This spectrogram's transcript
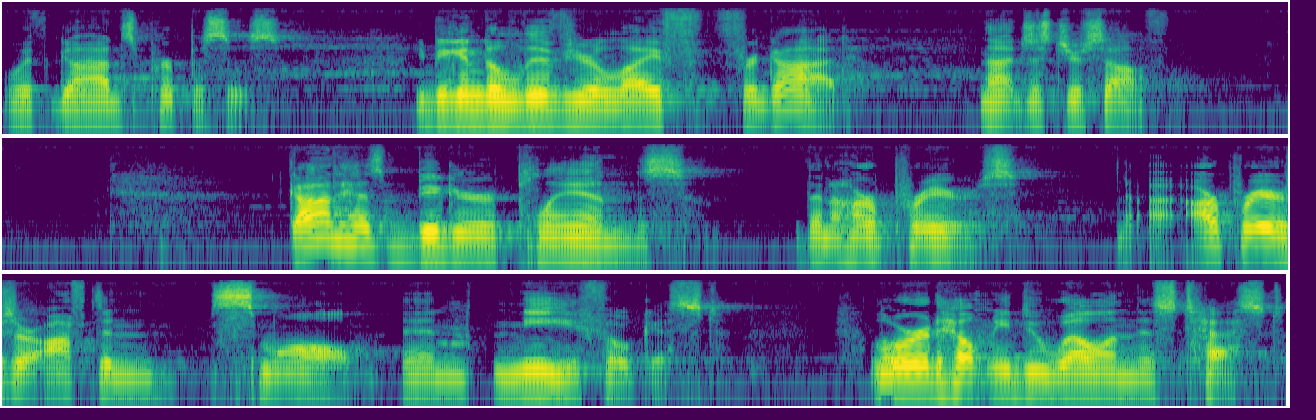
with God's purposes. You begin to live your life for God, not just yourself. God has bigger plans than our prayers. Our prayers are often small and me focused. Lord, help me do well on this test.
